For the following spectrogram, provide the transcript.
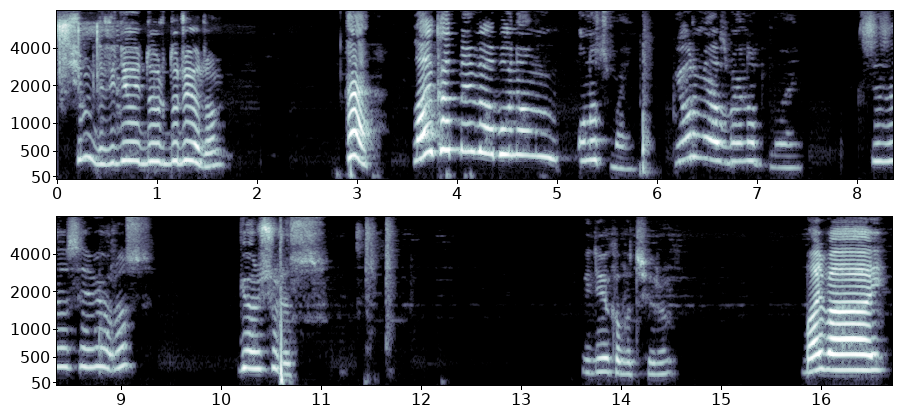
Şimdi videoyu durduruyorum. Ha, like atmayı ve abone olmayı unutmayın. Yorum yazmayı unutmayın. Sizleri seviyoruz. Görüşürüz. Videoyu kapatıyorum. Bay bay.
